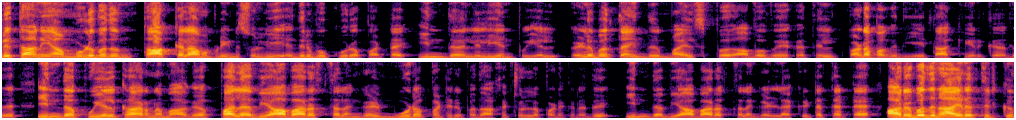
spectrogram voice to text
பிரித்தானியா முழுவதும் தாக்கலாம் அப்படின்னு சொல்லி எதிர்வு கூறப்பட்ட இந்த லிலியன் புயல் 75 மைல்ஸ் per அவ வேகத்தில் வடபகுதியை தாக்கியிருக்கிறது. இந்த புயல் காரணமாக பல வியாபார ஸ்தலங்கள் மூடப்பட்டிருப்பதாக சொல்லப்படுகிறது. இந்த வியாபார ஸ்தலங்கள்ல கிட்டத்தட்ட அறுபதனாயிரத்திற்கு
